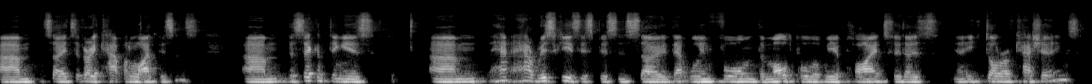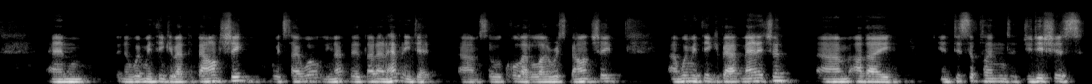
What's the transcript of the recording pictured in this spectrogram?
um, so it's a very capital light business. the second thing is um, how, how, risky is this business? So that will inform the multiple that we apply to those you know, each dollar of cash earnings. And you know, when we think about the balance sheet, we'd say, well, you know, they, they don't have any debt, um, so we'll call that a low risk balance sheet. And when we think about management, um, are they you know, disciplined, judicious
